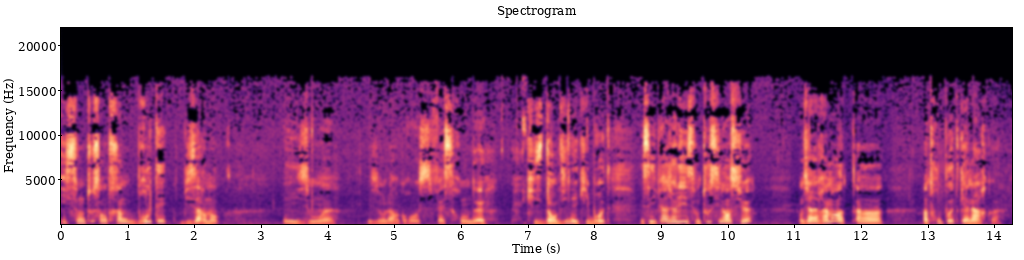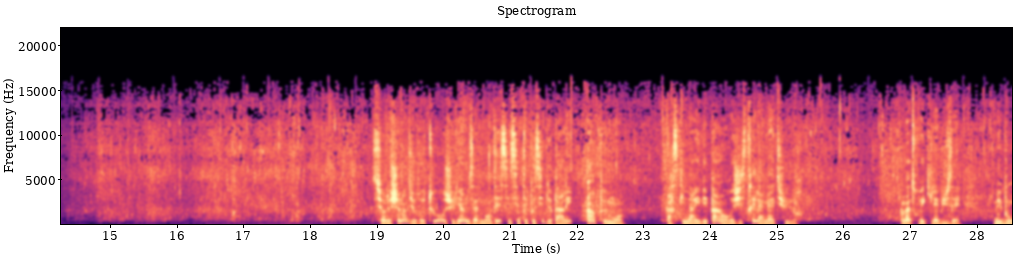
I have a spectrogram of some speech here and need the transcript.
ils sont tous en train de brouter, bizarrement. Et ils ont, euh, ils ont leurs grosses fesses rondes qui se dandinent et qui broutent. Et c'est hyper joli, ils sont tous silencieux. On dirait vraiment un troupeau de canards, quoi. Sur le chemin du retour, Julien nous a demandé si c'était possible de parler un peu moins, parce qu'il n'arrivait pas à enregistrer la nature. On a trouvé qu'il abusait. Mais bon,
